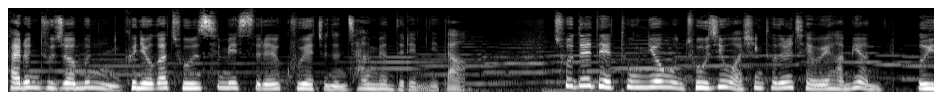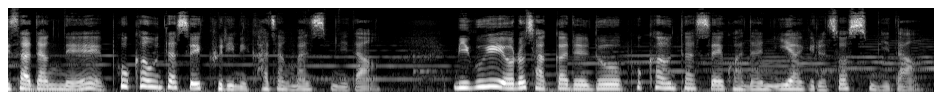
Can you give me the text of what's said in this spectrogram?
다른 두 점은 그녀가 존 스미스를 구해주는 장면들입니다. 초대 대통령 조지 워싱턴을 제외하면 의사당 내에 포카혼타스의 그림이 가장 많습니다. 미국의 여러 작가들도 포카혼타스에 관한 이야기를 썼습니다.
